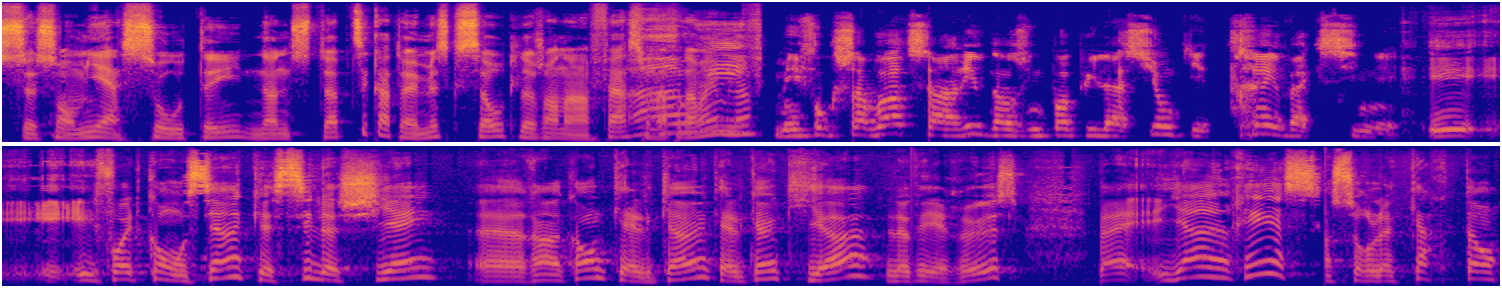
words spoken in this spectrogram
se sont mis à sauter non-stop. Tu sais, quand un muscle saute, là, genre en face, on fait de même, là? Mais il faut savoir que ça arrive dans une population qui est très vaccinée. Et, et- il faut être conscient que si le chien euh, rencontre quelqu'un, quelqu'un qui a le virus, ben il y a un risque sur le carton.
